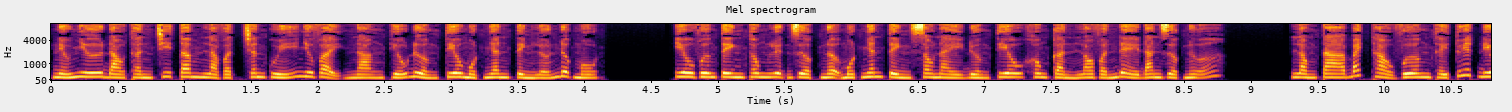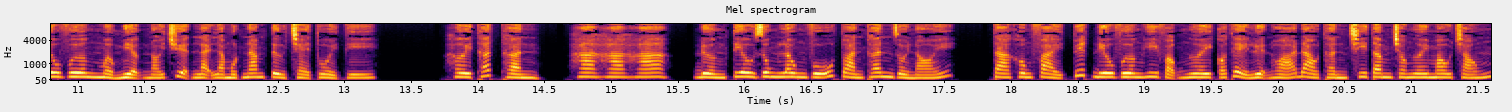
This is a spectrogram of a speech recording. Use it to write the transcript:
Nếu như đào thần chi tâm là vật chân quý như vậy nàng thiếu đường tiêu một nhân tình lớn được một. Yêu vương tinh thông luyện dược nợ một nhân tình sau này đường tiêu không cần lo vấn đề đan dược nữa. Lòng ta bách thảo vương thấy tuyết điêu vương mở miệng nói chuyện lại là một nam tử trẻ tuổi thì hơi thất thần, ha ha ha, đường tiêu dung lông vũ toàn thân rồi nói, ta không phải tuyết điêu vương hy vọng ngươi có thể luyện hóa đào thần chi tâm cho ngươi mau chóng.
